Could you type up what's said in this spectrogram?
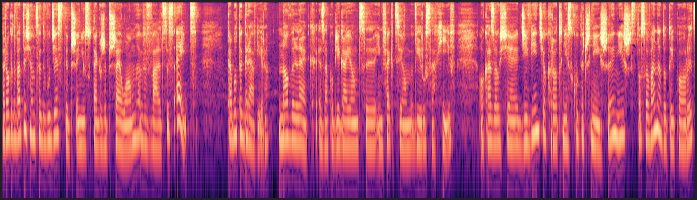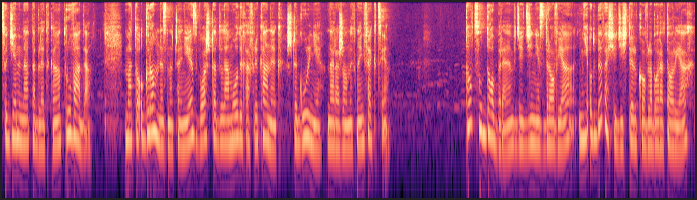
Rok 2020 przyniósł także przełom w walce z AIDS. Cabotegravir, nowy lek zapobiegający infekcjom wirusa HIV, okazał się dziewięciokrotnie skuteczniejszy niż stosowana do tej pory codzienna tabletka Truvada. Ma to ogromne znaczenie, zwłaszcza dla młodych Afrykanek, szczególnie narażonych na infekcje. To, co dobre w dziedzinie zdrowia, nie odbywa się dziś tylko w laboratoriach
